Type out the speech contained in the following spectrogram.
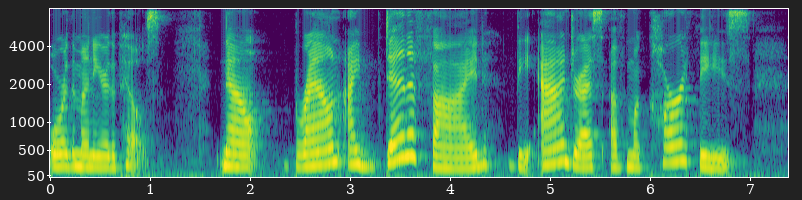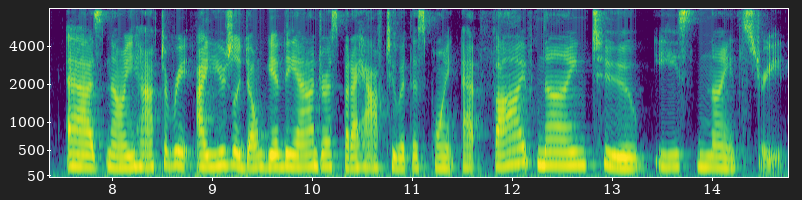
or the money or the pills. Now, Brown identified the address of McCarthy's as now you have to read, I usually don't give the address, but I have to at this point at 592 East 9th Street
